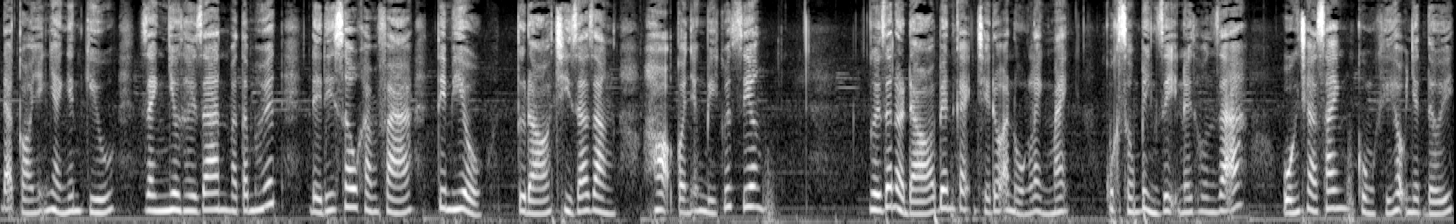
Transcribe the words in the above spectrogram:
đã có những nhà nghiên cứu dành nhiều thời gian và tâm huyết để đi sâu khám phá, tìm hiểu, từ đó chỉ ra rằng họ có những bí quyết riêng. Người dân ở đó bên cạnh chế độ ăn uống lành mạnh, cuộc sống bình dị nơi thôn dã, uống trà xanh cùng khí hậu nhiệt đới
